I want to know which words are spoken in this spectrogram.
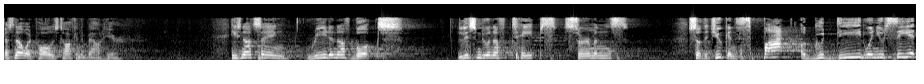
That's not what Paul is talking about here. He's not saying read enough books, listen to enough tapes, sermons, so that you can spot a good deed when you see it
